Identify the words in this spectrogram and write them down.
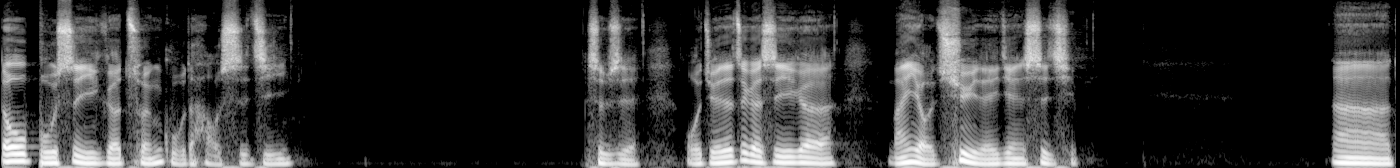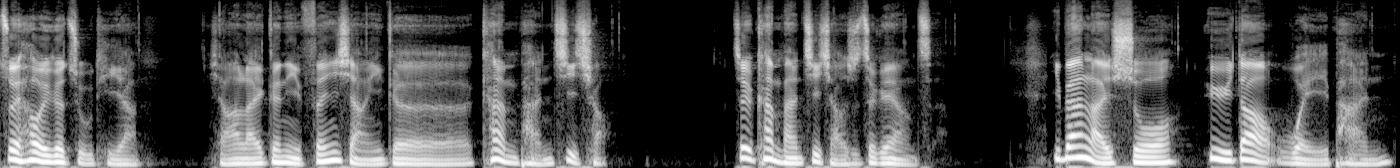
都不是一个存股的好时机，是不是？我觉得这个是一个蛮有趣的一件事情。那最后一个主题啊，想要来跟你分享一个看盘技巧。这个看盘技巧是这个样子：一般来说，遇到尾盘。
